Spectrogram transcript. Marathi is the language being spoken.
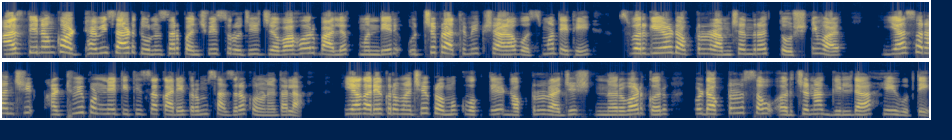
आज दिनांक अठ्ठावीस आठ दोन हजार पंचवीस रोजी जवाहर बालक मंदिर उच्च प्राथमिक शाळा वसमत येथे स्वर्गीय डॉक्टर रामचंद्र तोष्णीवाळ या सरांची आठवी पुण्यतिथीचा कार्यक्रम साजरा करण्यात आला. या कार्यक्रमाचे प्रमुख वक्ते डॉक्टर राजेश नरवाडकर व डॉक्टर सौ अर्चना गिल्डा हे होते.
